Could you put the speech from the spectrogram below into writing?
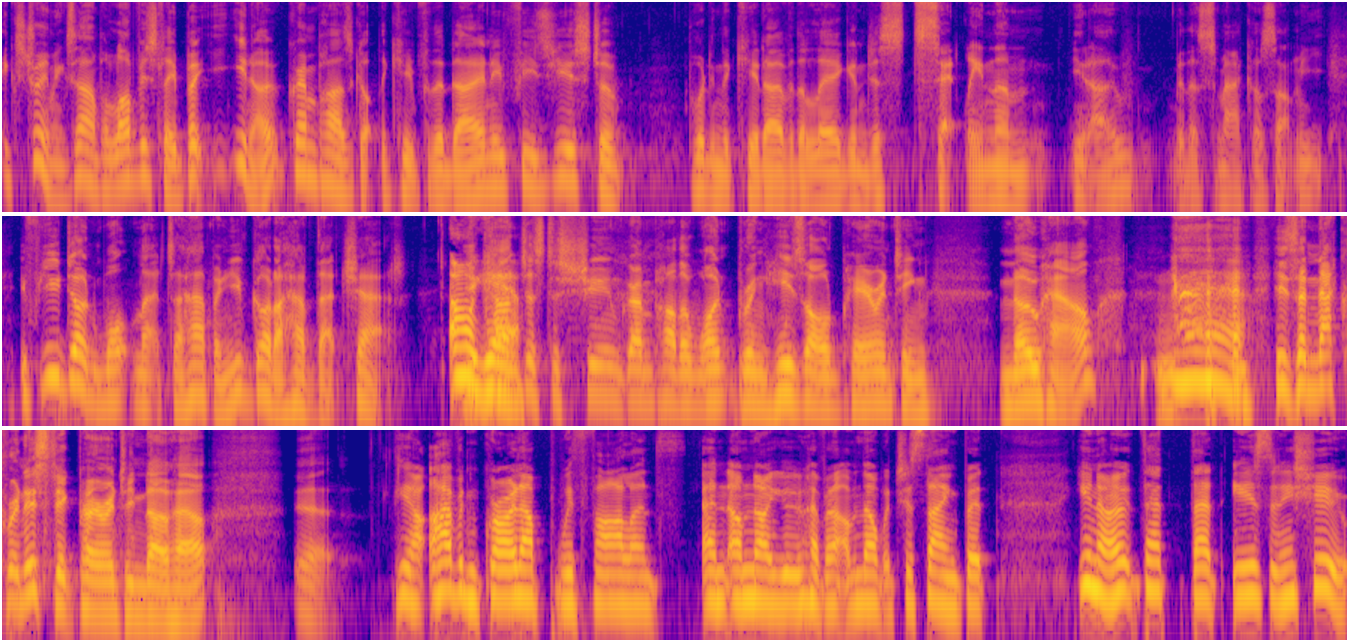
extreme example, obviously, but you know, Grandpa's got the kid for the day, and if he's used to putting the kid over the leg and just settling them, you know, with a smack or something, if you don't want that to happen, you've got to have that chat. Oh, you yeah. can't just assume Grandfather won't bring his old parenting know-how, yeah. his anachronistic parenting know-how. Yeah. you know, I haven't grown up with violence, and I know you haven't. I know what you're saying, but you know that that is an issue.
